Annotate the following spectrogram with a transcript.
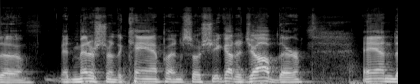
uh, administering the camp. And so she got a job there. And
